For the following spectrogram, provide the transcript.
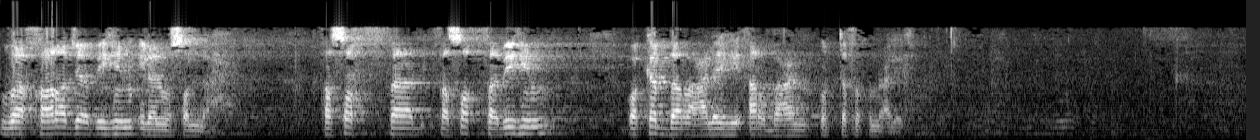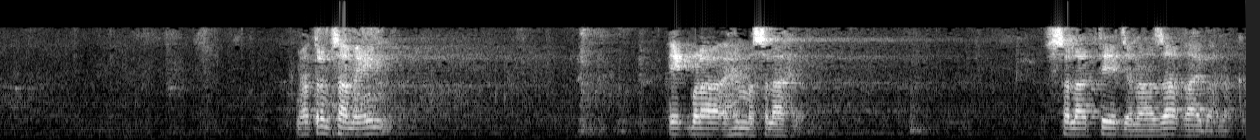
وخرج بهم الى المصلى. فصف فصف بهم وكبر عليه اربعا متفق عليه. محترم سامعین ایک بڑا اہم مسئلہ ہے۔ سلاط جنازہ غائبانہ کا۔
